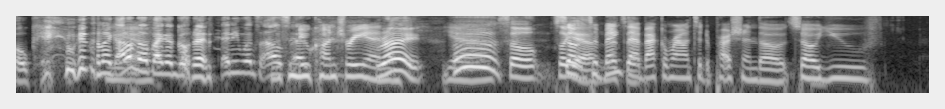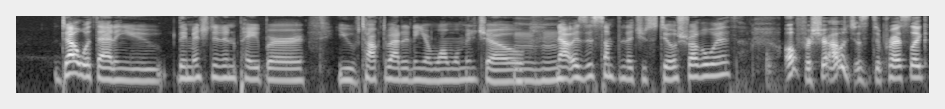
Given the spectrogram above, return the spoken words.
okay with it? Like, I don't know if I could go to anyone's house. This new country and right. Yeah. so, so, So, yeah, to bank that it. back around to depression though, so you've dealt with that and you they mentioned it in the paper, you've talked about it in your one woman show. Mm-hmm. Now is this something that you still struggle with? Oh, for sure. I was just depressed like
